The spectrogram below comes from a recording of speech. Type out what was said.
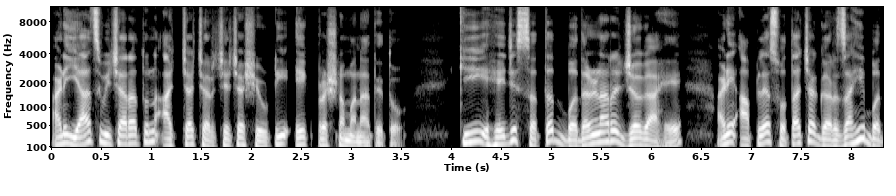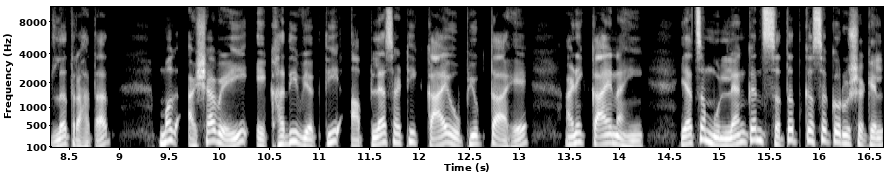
आणि याच विचारातून आजच्या चर्चेच्या शेवटी एक प्रश्न मनात येतो की हे जे सतत बदलणारं जग आहे आणि आपल्या स्वतःच्या गरजाही बदलत राहतात मग अशा वेळी एखादी व्यक्ती आपल्यासाठी काय उपयुक्त आहे आणि काय नाही याचं मूल्यांकन सतत कसं करू शकेल?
